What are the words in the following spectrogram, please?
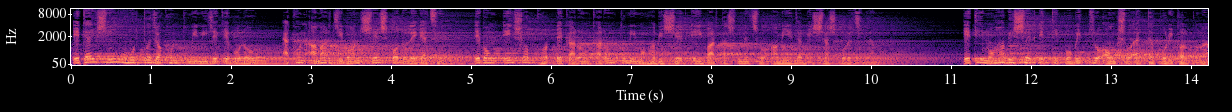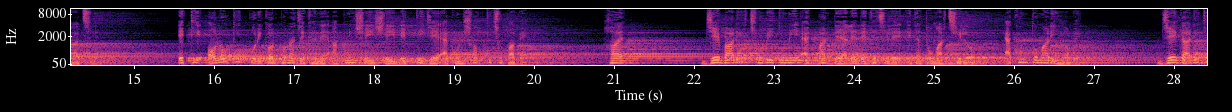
এটাই সেই মুহূর্ত যখন তুমি নিজেকে বলো, এখন আমার জীবন শেষ বদলে গেছে এবং এই সব ঘটবে কারণ কারণ তুমি মহাবিশ্বের এই বার্তা শুনেছ, আমি এটা বিশ্বাস করেছিলাম। এটি মহাবিশ্বের একটি পবিত্র অংশ, একটা পরিকল্পনা আছে। একটি অলৌকিক পরিকল্পনা যেখানে আপনি সেই সেই ব্যক্তি যে এখন সব কিছু পাবে। হয় যে বাড়ির ছবি তুমি একবার দেয়ালে দেখেছিলে, এটা তোমার ছিল, এখন তোমারই হবে। যে গাড়িটি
